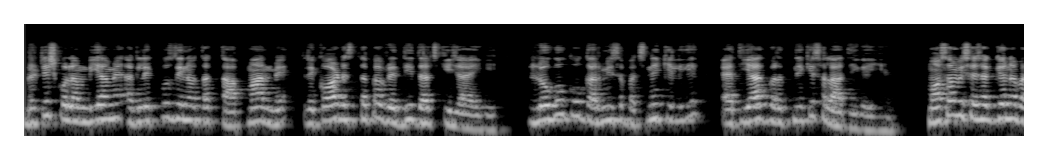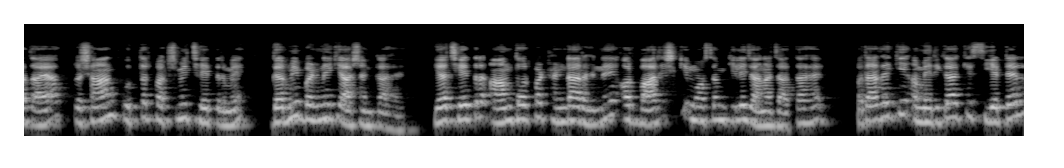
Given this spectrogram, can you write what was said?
ब्रिटिश कोलंबिया में अगले कुछ दिनों तक तापमान में रिकॉर्ड स्तर पर वृद्धि दर्ज की जाएगी। लोगों को गर्मी से बचने के लिए एहतियात बरतने की सलाह दी गई है। मौसम विशेषज्ञों ने बताया, प्रशांत उत्तर पश्चिमी क्षेत्र में गर्मी बढ़ने की आशंका है। यह क्षेत्र आमतौर पर ठंडा रहने और बारिश के मौसम के लिए जाना जाता है। बता दें कि अमेरिका के सिएटल,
